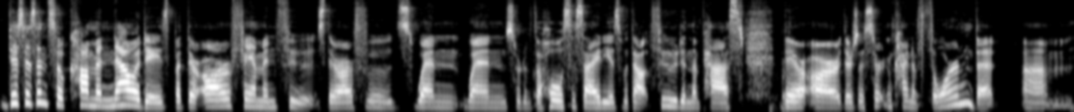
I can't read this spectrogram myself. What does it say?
this isn't so common nowadays, but there are famine foods. There are foods when when sort of the whole society is without food. In the past, there are there's a certain kind of thorn that um,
